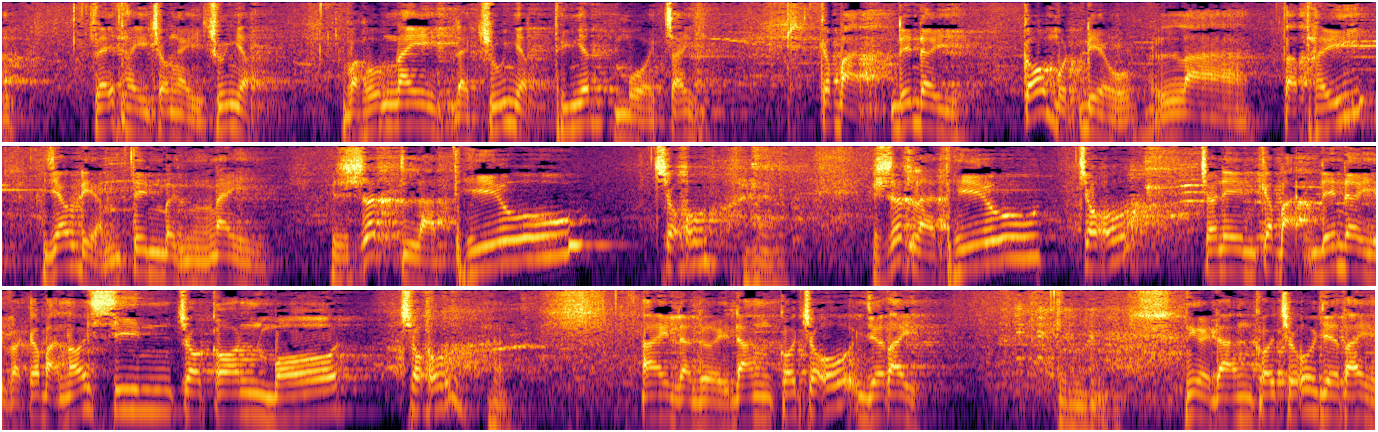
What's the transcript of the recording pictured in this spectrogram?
lễ thay cho ngày Chúa Nhật. Và hôm nay là Chúa Nhật thứ nhất mùa chay. Các bạn, đến đây có một điều là ta thấy giao điểm tin mừng này rất là thiếu chỗ. Rất là thiếu chỗ. Cho nên các bạn đến đây và các bạn nói xin cho con một chỗ. Ai là người đang có chỗ, giơ tay. người đang có chỗ giơ tay.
